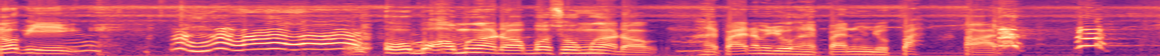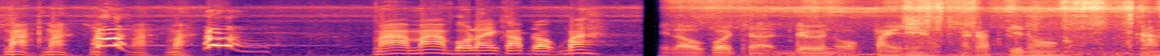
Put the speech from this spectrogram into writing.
จบอีก โอ้บ่เอาเมื่อดอกบ่ทรงเมื่อดอกให้ไปน้ำอยู่ให้ไปน้ำอยู่ปะปาดมามามามามามามาบ่ไล่กลับดอกมาทีเราก็จะเดินออกไปแล้วนะครับพี่น้องนะ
